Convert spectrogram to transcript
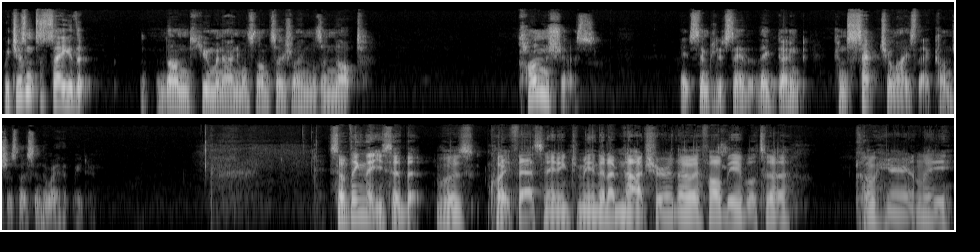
Which isn't to say that non-human animals, non-social animals are not conscious. It's simply to say that they don't conceptualize their consciousness in the way that we do. Something that you said that was quite fascinating to me that I'm not sure though if I'll be able to coherently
